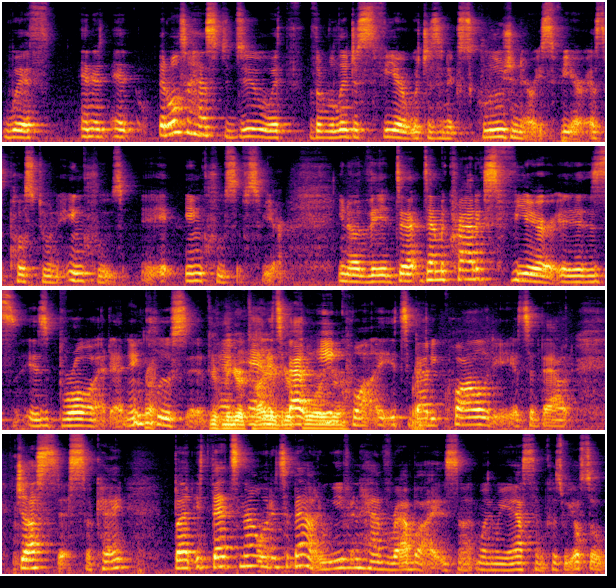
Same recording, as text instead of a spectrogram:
with and it, it it also has to do with the religious sphere, which is an exclusionary sphere as opposed to an inclusive inclusive sphere. you know the de- democratic sphere is is broad and inclusive me and, and it's about poor, your- equal it's about equality it's about justice okay but that's not what it's about and we even have rabbis uh, when we ask them because we also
